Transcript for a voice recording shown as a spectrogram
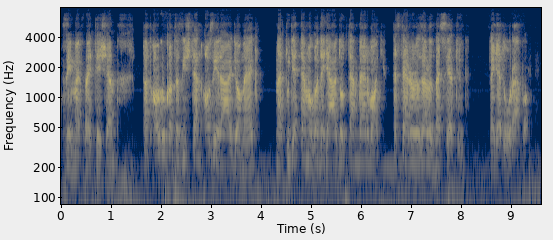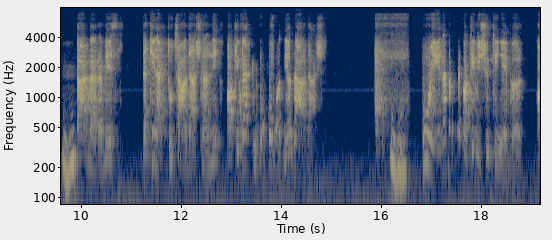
az én megfejtésem. Tehát azokat az Isten azért áldja meg, mert ugye te magad egy áldott ember vagy. Ezt erről az előbb beszéltünk, negyed órában. Uh-huh. Bármerre mész, de kinek tudsz áldás lenni, aki be tudja fogadni az áldást? Uh-huh. Új, én nem beszélek a Timi sütényéből. A...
